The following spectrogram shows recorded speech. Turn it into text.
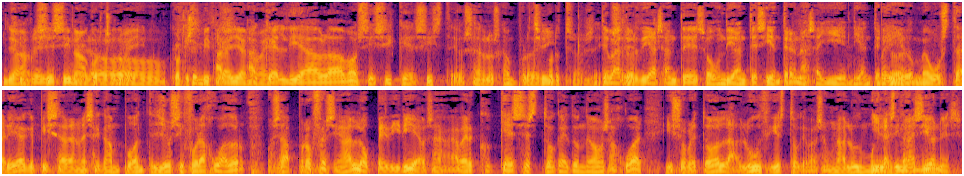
Ya. Sí, sí, no, pero... Corcho no hay. Corcho en Vizcaya no hay. Aquel día hablábamos y sí que existe, o sea, en los campos de Sí. corcho. sí, Te vas sí. dos días antes o un día antes y entrenas allí el día Pero anterior. yo me gustaría que pisaran ese campo antes. Yo si fuera jugador, o sea, profesional, lo pediría. O sea, a ver qué es esto, que dónde vamos a jugar. Y sobre todo la luz y esto, que va a ser una luz muy y las dimensiones.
